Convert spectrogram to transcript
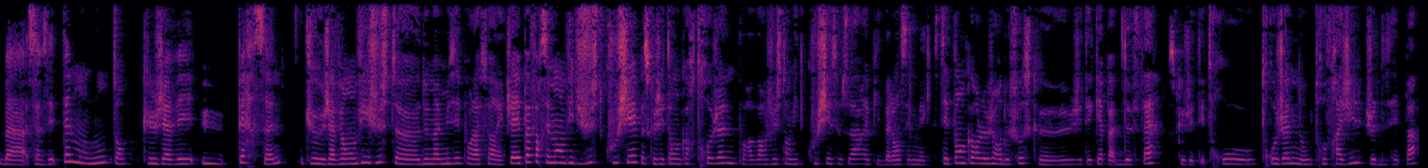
bah ça faisait tellement longtemps que j'avais eu personne que j'avais envie juste euh, de m'amuser pour la soirée. J'avais pas forcément envie de juste coucher parce que j'étais encore trop jeune pour avoir juste envie de coucher ce soir et puis de balancer le mec. C'était pas encore le genre de choses que j'étais capable de faire parce que j'étais trop trop jeune donc trop fragile, je ne sais pas.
